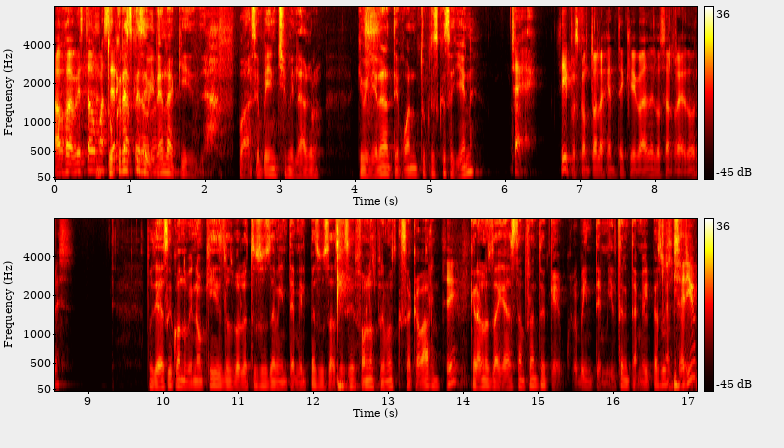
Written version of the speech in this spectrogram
Ah, había estado más ¿Tú cerca. crees que se no. vinieran aquí? Ah, Pues hace pinche milagro. que vinieran a Tijuana, ¿tú crees que se llene? Sí. Sí, pues con toda la gente que va de los alrededores. Pues ya es que cuando vino Kiss, los boletos esos de 20 mil pesos, así se fueron los primeros que se acabaron. Sí. Que eran los de allá hasta enfrente, que creo 20 mil, 30 mil pesos. ¿En serio?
